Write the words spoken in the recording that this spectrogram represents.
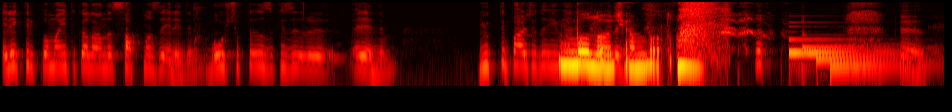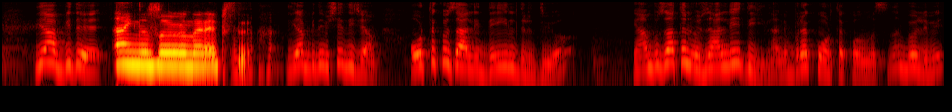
Elektrik ve manyetik alanda sapmazı eledim. Boşlukta ızık izleri eledim. Yüklü parçaları ivmeleri Bol hocam bol. Evet. Ya bir de Aynı sorular hepsi. ya bir de bir şey diyeceğim. Ortak özelliği değildir diyor. Yani bu zaten özelliği değil. Hani bırak ortak olmasını böyle bir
